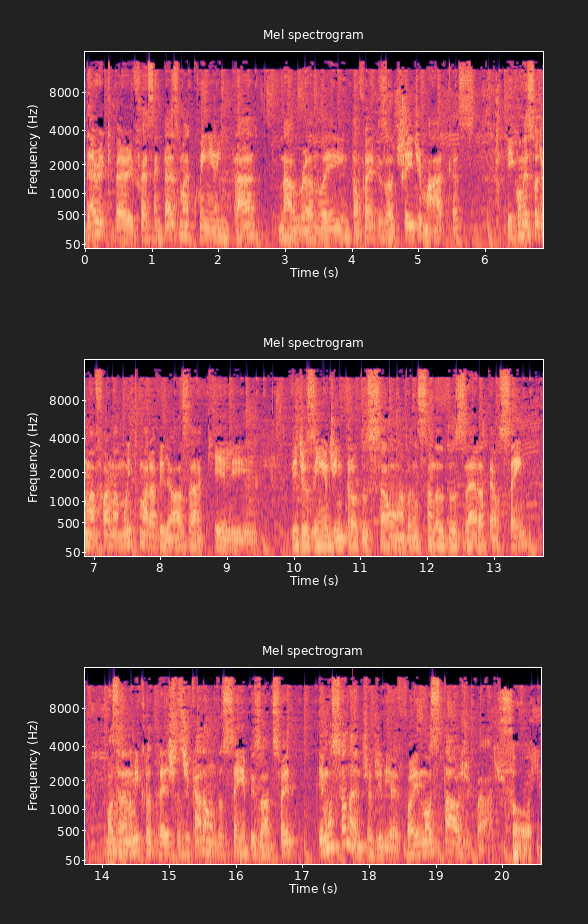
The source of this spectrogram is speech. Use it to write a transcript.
Derek Barry foi a centésima queen a entrar na runway, então foi um episódio cheio de marcas. E começou de uma forma muito maravilhosa aquele videozinho de introdução, avançando do zero até o 100, mostrando microtrechos de cada um dos 100 episódios. Foi emocionante, eu diria. Foi nostálgico, eu acho. Foi.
